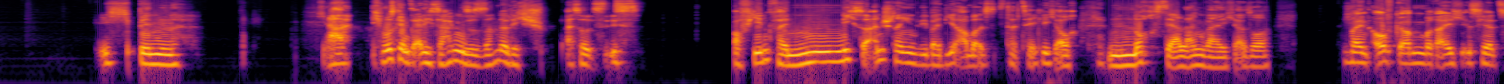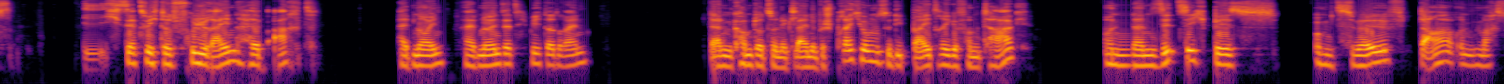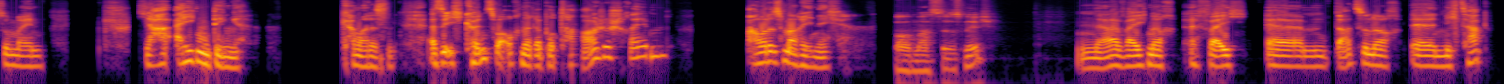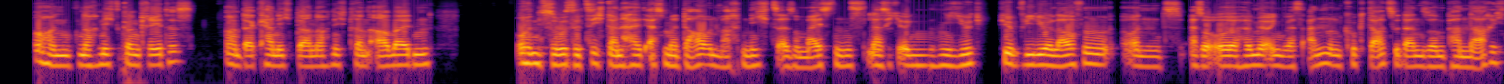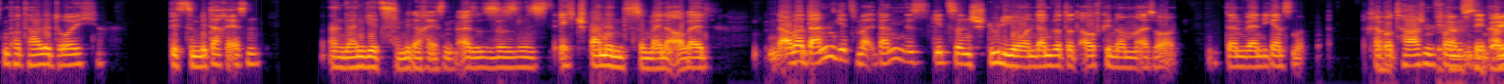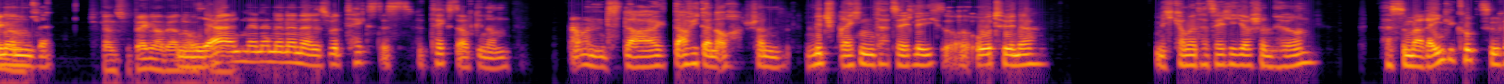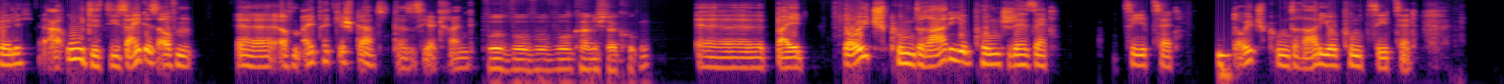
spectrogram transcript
Ich bin, ja, ich muss ganz ehrlich sagen, so sonderlich, also es ist auf jeden Fall nicht so anstrengend wie bei dir, aber es ist tatsächlich auch noch sehr langweilig. Also mein Aufgabenbereich ist jetzt, ich setze mich dort früh rein, halb acht, halb neun, halb neun setze ich mich dort rein. Dann kommt dort so eine kleine Besprechung, so die Beiträge vom Tag. Und dann sitze ich bis um zwölf da und mache so mein, ja, Eigending. Kann man das. Also ich könnte zwar auch eine Reportage schreiben, aber das mache ich nicht. Warum machst du das nicht? Na, weil ich noch, weil ich ähm, dazu noch äh, nichts hab und noch nichts Konkretes. Und da kann ich da noch nicht dran arbeiten. Und so sitze ich dann halt erstmal da und mache nichts. Also meistens lasse ich irgendein YouTube-Video laufen und also oder höre mir irgendwas an und gucke dazu dann so ein paar Nachrichtenportale durch bis zum Mittagessen. Und dann geht's zum Mittagessen. Also es ist echt spannend, so meine Arbeit. Aber dann geht's mal, dann ist, geht's so ins Studio und dann wird dort aufgenommen. Also dann werden die ganzen Reportagen die von ganzen den Banger anderen. Die ganzen Banger werden Ja, aufgenommen. nein, nein, nein, nein, nein, es wird Text, es wird Text aufgenommen. Und da darf ich dann auch schon mitsprechen, tatsächlich, so O-Töne. Mich kann man tatsächlich auch schon hören. Hast du mal reingeguckt, zufällig? Ah, uh, die, die Seite ist auf dem, äh, auf dem iPad gesperrt. Das ist ja krank. Wo, wo, wo, wo kann ich da gucken? Äh, bei deutsch.radio.cz. CZ. Deutsch.radio.cz.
